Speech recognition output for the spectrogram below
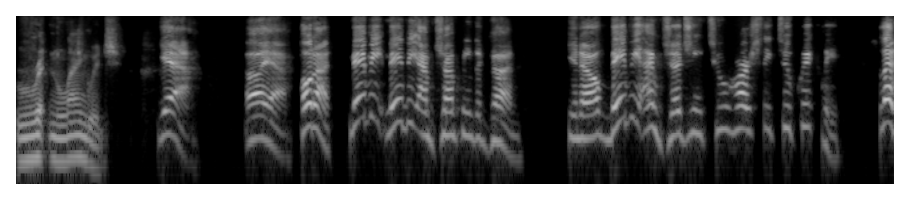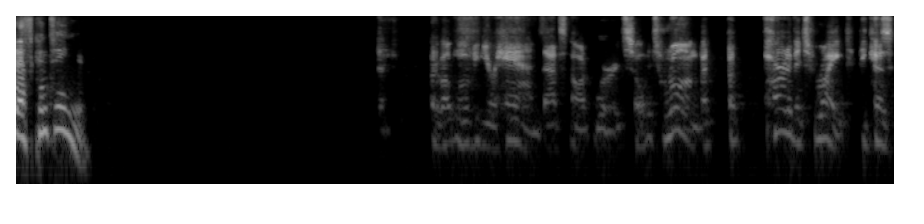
written language. Yeah. Oh yeah. Hold on. Maybe maybe I'm jumping the gun. You know, maybe I'm judging too harshly too quickly. Let us continue. What about moving your hand? That's not word. So it's wrong, but, but part of it's right because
